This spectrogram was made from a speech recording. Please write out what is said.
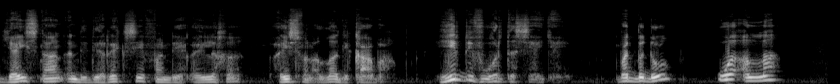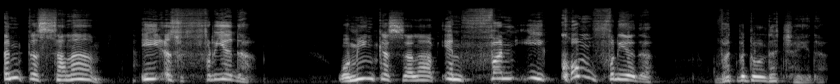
Jy staan in die direksie van die heilige huis van Allah, die Kaaba. Hierdie woorde sê jy. Wat bedoel? O Allah, anta salam. U is vrede. Wa minka salam en van u kom vrede. Wat bedoel dit, Shaida?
